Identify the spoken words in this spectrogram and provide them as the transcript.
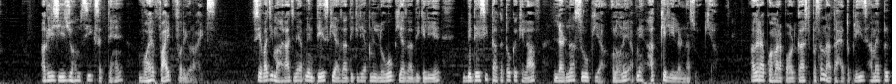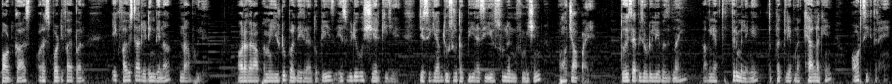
अगली चीज़ जो हम सीख सकते हैं वो है fight for your rights Shivaji Maharaj ने अपने देश की आज़ादी के लिए, अपने लोगों की आज़ादी के लिए विदेशी ताकतों के खिलाफ लड़ना शुरू किया। उन्होंने अपने हक के लिए लड़ना शुरू किया। अगर आपको हमारा पॉडकास्ट पसंद आता है तो प्लीज़ हमें एप्पल पॉडकास्ट और स्पॉटिफाई पर एक फाइव स्टार रेटिंग देना ना भूलें। और अगर आप हमें यूट्यूब पर देख रहे हैं तो प्लीज़ इस वीडियो को शेयर कीजिए जैसे कि आप दूसरों तक भी ऐसी यूज़फुल इन्फॉर्मेशन पहुँचा पाएँ। तो इस एपिसोड के लिए बस इतना ही। अगले हफ़्ते फिर मिलेंगे। तब तक के लिए अपना ख्याल रखें और सीखते रहें।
